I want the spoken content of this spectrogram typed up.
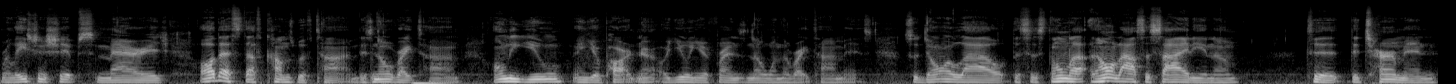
Relationships, marriage, all that stuff comes with time. There's no right time. Only you and your partner or you and your friends know when the right time is. So don't allow this is don't allow, don't allow society and them to determine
